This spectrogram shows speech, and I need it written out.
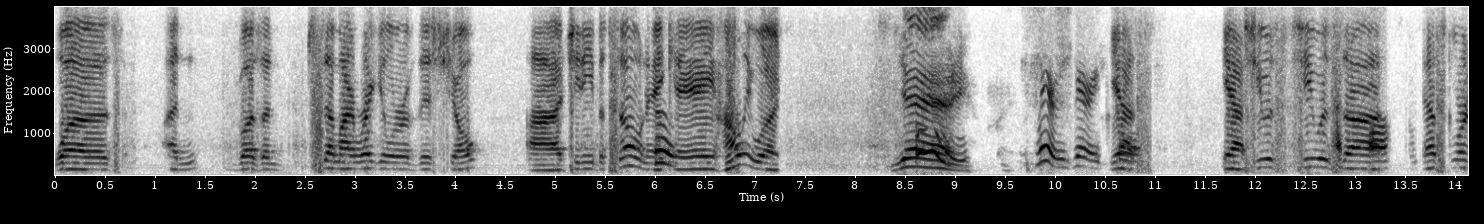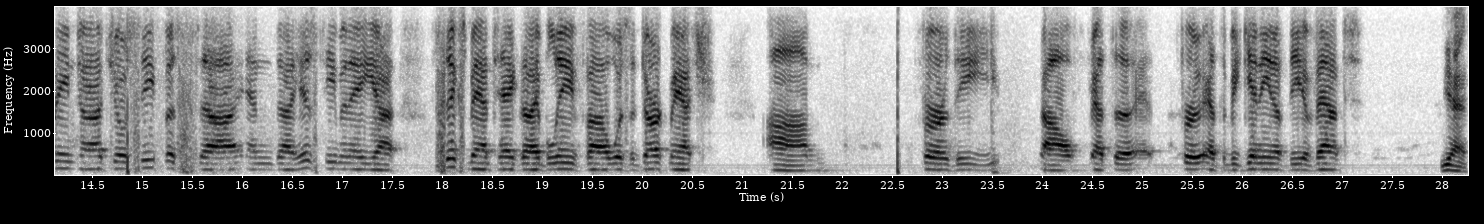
was a was a semi regular of this show, uh, Jeanne Basone, Oh. aka Hollywood. Yay! Very, very cool. Yes. Yeah, she was she was That's uh, awesome. escorting uh, Josephus uh, and uh, his team in a uh, six-man tag that I believe uh, was a dark match um, for the uh, at the for at the beginning of the event. Yes.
